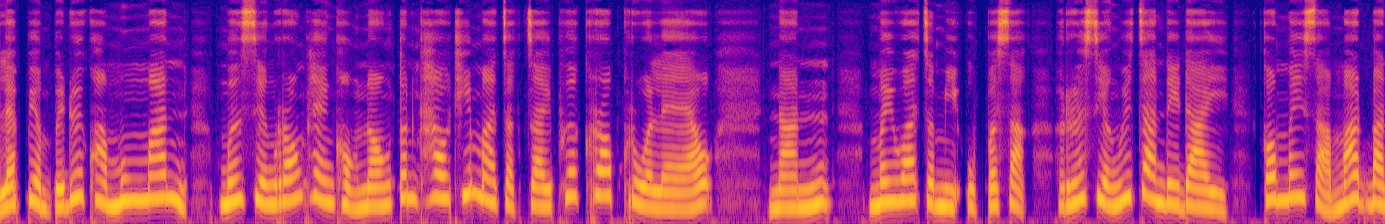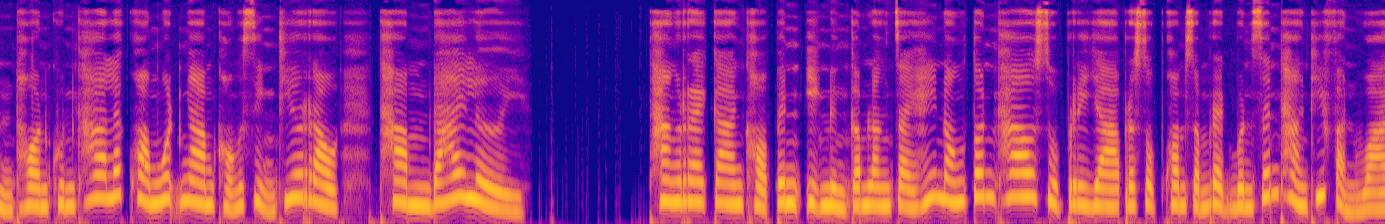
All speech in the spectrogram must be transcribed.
และเปลี่ยมไปด้วยความมุ่งมั่น เหมือนเสียงร้องเพลงของน้องต้นข้าวที่มาจากใจเพื่อครอบครัวแล้ว นั้นไม่ว่าจะมีอุปสรรคหรือเสียงวิจารณ์ใด ๆ ก็ไม่สามารถบั่นทอนคุณค่าและความงดงามของสิ่งที่เราทำได้เลย ทางรายการขอเป็นอีกหนึ่งกำลังใจให้น้องต้นข้าวสุปริยาประสบความสำเร็จบนเส้นทางที่ฝันไว้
